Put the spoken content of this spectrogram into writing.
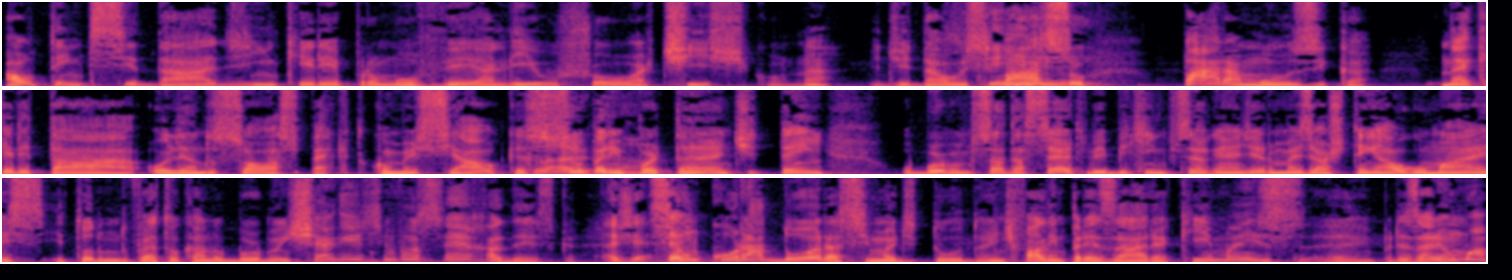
autenticidade em querer promover ali o show artístico, né? De dar o espaço Sim. para a música. Não é que ele está olhando só o aspecto comercial, que é claro super que importante, tem o Bourbon precisa dar certo, o BB King precisa ganhar dinheiro, mas eu acho que tem algo mais. E todo mundo que vai tocar no Bourbon enxerga isso em você, Radesca. Gente... Você é um curador acima de tudo. A gente fala empresário aqui, mas é, empresário é uma,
